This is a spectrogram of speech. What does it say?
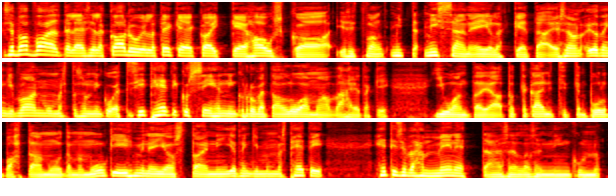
se vaan vaeltelee siellä kaduilla, tekee kaikkea hauskaa ja sitten vaan mit, missään ei ole ketään. Ja se on jotenkin vaan mun mielestä se on niinku, että sit heti kun siihen niinku ruvetaan luomaan vähän jotakin juonta ja totta kai nyt sitten pulpahtaa muutama muukin ihminen jostain, niin jotenkin mun mielestä heti, heti se vähän menettää sellaisen niin kuin –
